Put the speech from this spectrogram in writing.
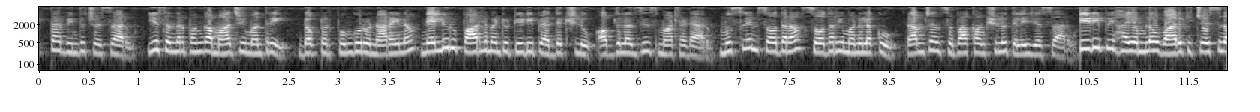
ఇఫ్తార్ విందు చేశారు. ఈ సందర్భంగా మాజీ మంత్రి doctor Ponguru Narayana Nellore parliament TDP అధ్యక్షులు అబ్దుల్ అజీజ్ మాట్లాడారు. ముస్లిం సోదర సోదరిమణులకు రంజాన్ శుభాకాంక్షలు తెలియజేశారు. టీడీపీ హయాంలో వారికి చేసిన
